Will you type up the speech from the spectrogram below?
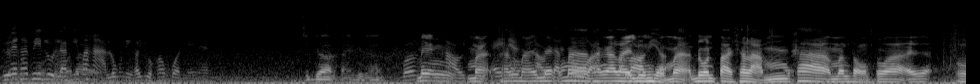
พี่เวสถ้าพี่หลุดแล้วพี่มาหาลุงนี่เขาอยู่ข้างบนนี่นะสุดยอดไปสุดยอดบนแม่งเขามาไอ้ทั้งเนี่ยไม้เขาแม็กจัดมาโต้ทั้งอะไรเขาลุมพี่ผมอะ โดนปากฉลามฆ่ามันสองตัวไอ้เนี่ยโอ้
